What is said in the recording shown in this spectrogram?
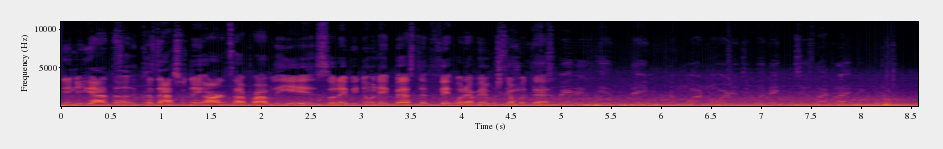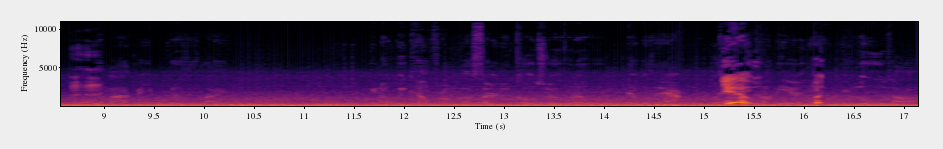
Then you got the because that's what their archetype probably is. So they be doing their best to fit whatever image come with that. Hispanics, is- they the more minority, but they just like black people. hmm In my opinion, because it's like, you know, we come from a certain culture or whatever that was in Africa. But Yeah, here, but- you lose all.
